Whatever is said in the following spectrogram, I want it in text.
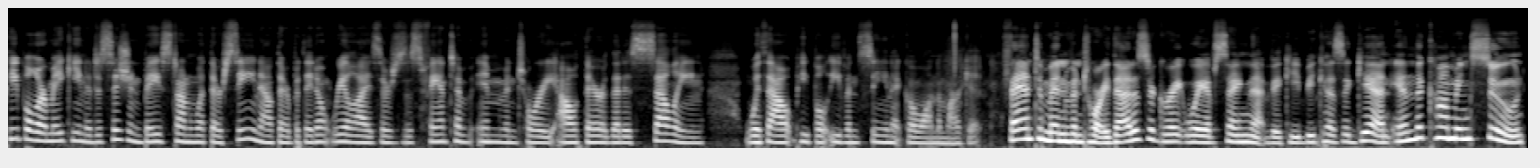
people are making a decision based on what they're seeing out there but they don't realize there's this phantom inventory out there that is selling without people even seeing it go on the market Phantom inventory. That is a great way of saying that, Vicki, because again, in the coming soon,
